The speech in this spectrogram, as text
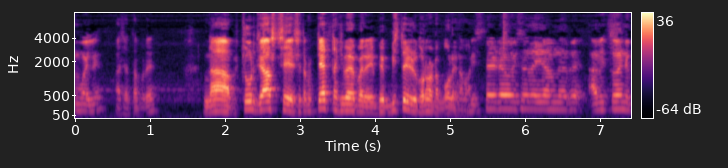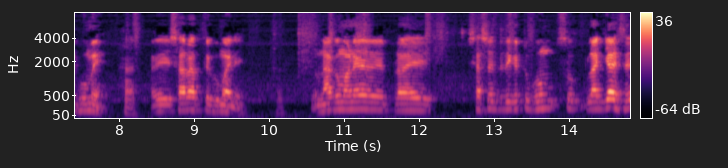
মোবাইলে আচ্ছা তারপরে? না চোর যে আসছে সেটা আপনি টেরটা কীভাবে পারে? বিস্তারিত ঘটনাটা বলেন আমার বিস্তারিত হয়েছে যে আপনার আমি তো এনে ঘুমে। হ্যাঁ। এই সারা রাত্রে ঘুমাইনি না ঘুমানে প্রায় শেষের দিকে একটু ঘুম চোখ লাগিয়ে আছে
